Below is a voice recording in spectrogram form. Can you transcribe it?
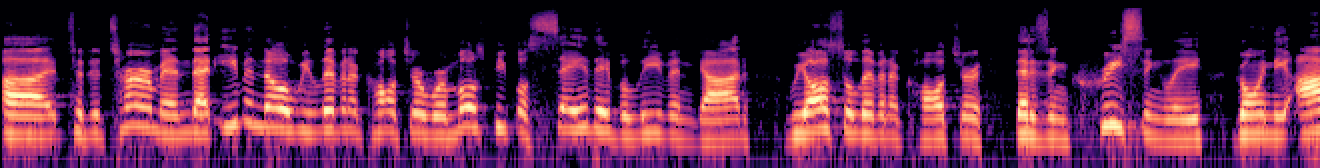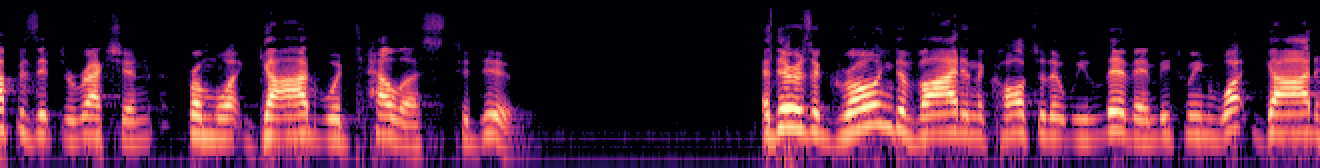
uh, to determine that even though we live in a culture where most people say they believe in God, we also live in a culture that is increasingly going the opposite direction from what God would tell us to do. And there is a growing divide in the culture that we live in between what God,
